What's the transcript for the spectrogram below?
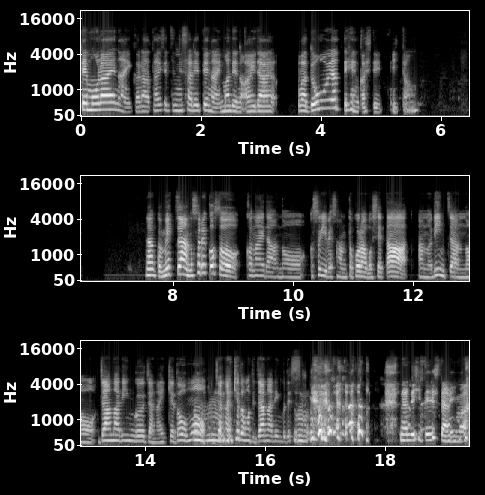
てもらえないから大切にされてないまでの間はどうやって変化していったん？なんかめっちゃあのそれこそこの間あの杉部さんとコラボしてたあのりんちゃんのジャーナリングじゃないけども、うんうん。じゃないけどもってジャーナリングです。うん。なんで否定したん今。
